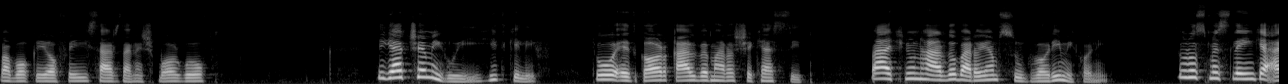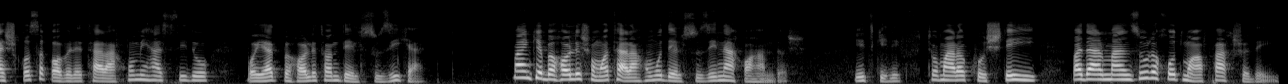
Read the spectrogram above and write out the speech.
و با قیافهای سرزنشبار گفت دیگر چه می‌گویی؟ هیتکلیف تو و ادگار قلب مرا شکستید. و اکنون هر دو برایم سوگواری می‌کنید درست مثل اینکه اشخاص قابل ترحمی هستید و باید به حالتان دلسوزی کرد. من که به حال شما ترحم و دلسوزی نخواهم داشت. هیتکلیف تو مرا کشته ای و در منظور خود موفق شده ای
